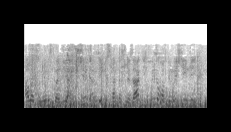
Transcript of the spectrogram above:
Aber zumindest mal wieder ein Schild am Wegesrand, das mir sagt, ich bin noch auf dem richtigen Weg.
